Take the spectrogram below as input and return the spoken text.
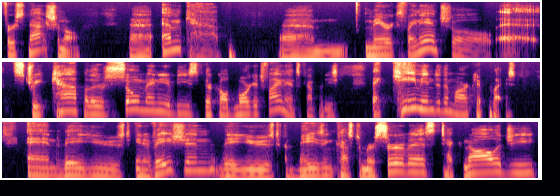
First National, uh, MCAP, um, Merix Financial, uh, Street Capital. There's so many of these, they're called mortgage finance companies that came into the marketplace and they used innovation, they used amazing customer service, technology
